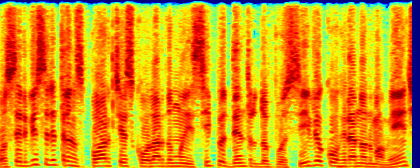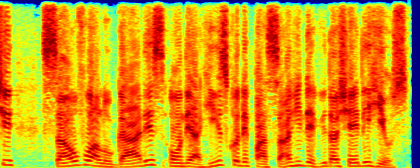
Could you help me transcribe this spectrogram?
O serviço de transporte escolar do município, dentro do possível, correrá normalmente, salvo a lugares onde há risco de passagem devido à cheia de rios.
